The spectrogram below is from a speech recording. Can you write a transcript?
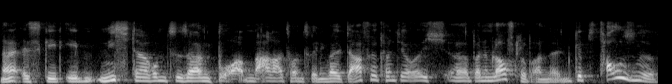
Na, es geht eben nicht darum zu sagen, boah, Marathontraining, weil dafür könnt ihr euch äh, bei einem Laufclub anmelden. Gibt es Tausende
